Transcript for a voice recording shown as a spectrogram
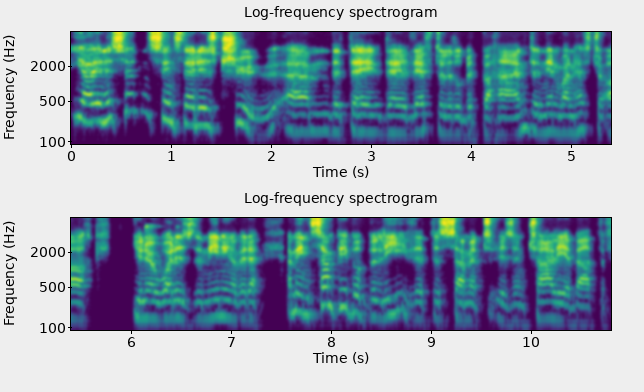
yeah, in a certain sense, that is true um, that they they left a little bit behind, and then one has to ask you know what is the meaning of it? I mean some people believe that this summit is entirely about the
